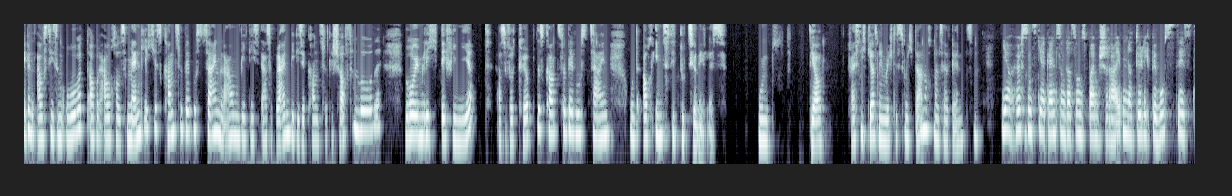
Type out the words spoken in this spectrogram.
eben aus diesem Ort, aber auch als männliches Kanzelbewusstsein, Raum wie dies, also rein wie diese Kanzel geschaffen wurde, räumlich definiert, also verkörpertes Kanzelbewusstsein und auch institutionelles. Und ja, ich weiß nicht, Jasmin, möchtest du mich da nochmals ergänzen? Ja, höchstens die Ergänzung, dass uns beim Schreiben natürlich bewusst ist,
